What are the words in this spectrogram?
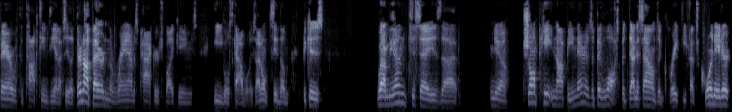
fare with the top teams in the NFC? Like they're not better than the Rams, Packers, Vikings, Eagles, Cowboys. I don't see them because what I'm going to say is that yeah, Sean Payton not being there is a big loss, but Dennis Allen's a great defensive coordinator.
